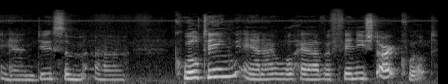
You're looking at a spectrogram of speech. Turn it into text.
and do some uh, quilting and I will have a finished art quilt.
